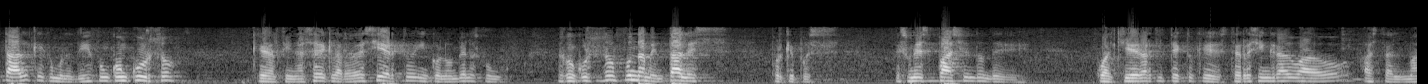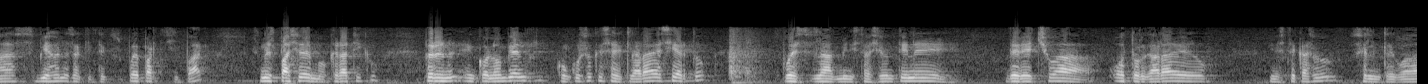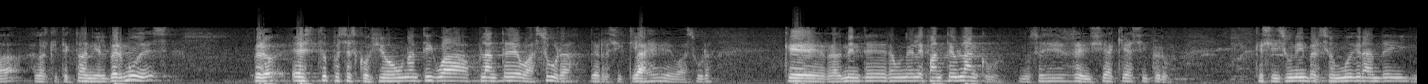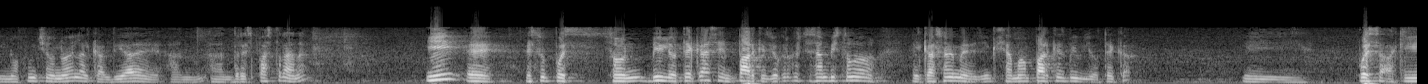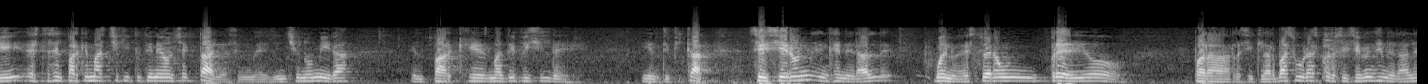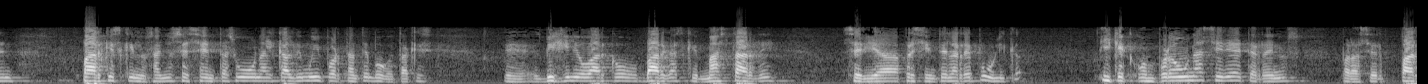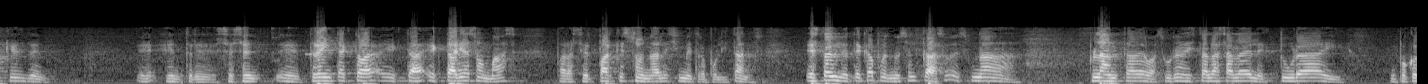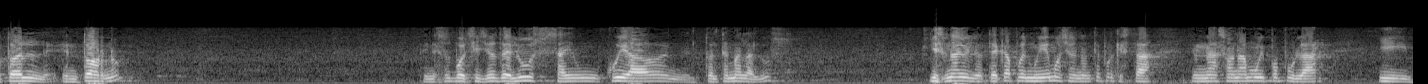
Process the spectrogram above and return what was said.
Tintal, que como les dije fue un concurso que al final se declaró desierto y en Colombia los, los concursos son fundamentales porque pues es un espacio en donde cualquier arquitecto que esté recién graduado, hasta el más viejo de los arquitectos puede participar, es un espacio democrático, pero en, Colombia el concurso que se declara desierto, pues la administración tiene derecho a otorgar a dedo, en este caso se le entregó al arquitecto Daniel Bermúdez, pero esto pues escogió una antigua planta de basura, de reciclaje de basura, que realmente era un elefante blanco, no sé si se dice aquí así, pero que se hizo una inversión muy grande y, no funcionó en la alcaldía de Andrés Pastrana. Y eh, esto pues son bibliotecas en parques. Yo creo que ustedes han visto el caso de Medellín que se llaman parques biblioteca. Y pues aquí este es el parque más chiquito, tiene 11 hectáreas. En Medellín si uno mira, el parque es más difícil de identificar. Se hicieron en general bueno, esto era un predio para reciclar basuras, pero se hicieron en general en parques que en los años 60 hubo un alcalde muy importante en Bogotá que es eh, Barco Vargas, que más tarde sería presidente de la República y que compró una serie de terrenos para hacer parques de eh, entre 30 eh, hectáreas o más para hacer parques zonales y metropolitanos. Esta biblioteca pues no es el caso, es una planta de basura, ahí está la sala de lectura y un poco todo el entorno. Tiene esos bolsillos de luz, hay un cuidado en todo el tema de la luz. Y es una biblioteca pues muy emocionante porque está en una zona muy popular y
